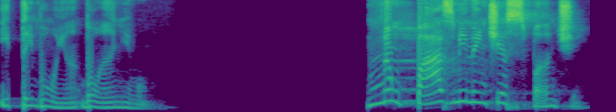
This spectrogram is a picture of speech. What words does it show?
e tem bom ânimo. Não pasme nem te espante,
